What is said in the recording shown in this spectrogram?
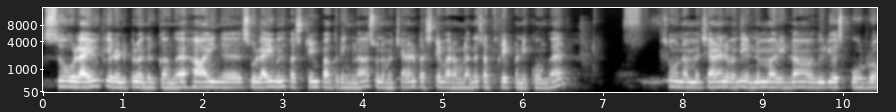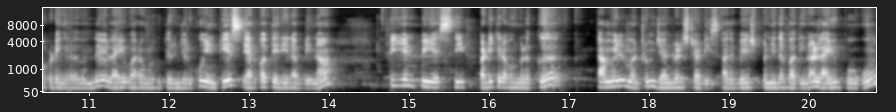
ஸோ லைவுக்கு ரெண்டு பேர் வந்திருக்காங்க. ஹாய்ங்க ஸோ லைவ் வந்து ஃபஸ்ட் டைம் பார்க்குறீங்களா? ஸோ நம்ம சேனல் ஃபஸ்ட் டைம் வரவங்களா இருந்தால் சப்ஸ்கிரைப் பண்ணிக்கோங்க. ஸோ நம்ம சேனலில் வந்து என்ன மாதிரிலாம் வீடியோஸ் போடுறோம் அப்படிங்கிறது வந்து லைவ் வரவங்களுக்கு தெரிஞ்சிருக்கும். இன்கேஸ் யாருக்கா தெரியல அப்படின்னா டிஎன்பிஎஸ்சி படிக்கிறவங்களுக்கு தமிழ் மற்றும் ஜென்ரல் ஸ்டடீஸ் அதை பேஸ் பண்ணி தான் பார்த்திங்கன்னா லைவ் போகும்.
